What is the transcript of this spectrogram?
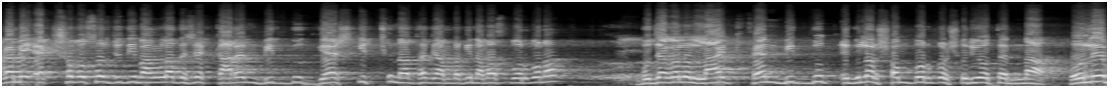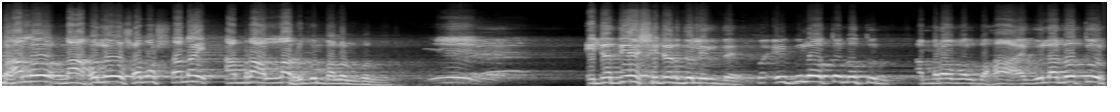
আগামী একশো বছর যদি বাংলাদেশে কারেন্ট বিদ্যুৎ, গ্যাস কিচ্ছু না থাকে, আমরা কি নামাজ পড়ব না? বোঝা গেল লাইট ফ্যান বিদ্যুৎ, এগুলার সম্পর্ক শরীয়তের না। হলে ভালো, না হলেও সমস্যা নাই, আমরা আল্লাহ হুকুম পালন করব। এটা দিয়ে সেটার দলিল দেয়। এগুলোও তো নতুন, আমরাও বলব হ্যাঁ এগুলা নতুন,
